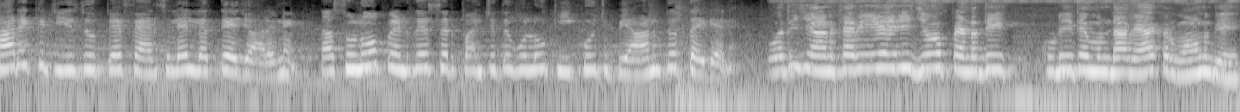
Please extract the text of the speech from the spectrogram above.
ਹਰ ਇੱਕ ਚੀਜ਼ ਦੇ ਉੱਤੇ ਫੈਸਲੇ ਲਿੱਤੇ ਜਾ ਰਹੇ ਨੇ। ਤਾਂ ਸੁਣੋ, ਪਿੰਡ ਦੇ ਸਰਪੰਚ ਦੇ ਵੱਲੋਂ ਕੀ ਕੁਝ ਬਿਆਨ ਦਿੱਤੇ ਗਏ ਨੇ? ਉਹਦੀ ਜਾਣਕਾਰੀ ਹੈ ਜੀ, ਜੋ ਪਿੰਡ ਦੀ ਕੁੜੀ ਤੇ ਮੁੰਡਾ ਵਿਆਹ ਕਰਵਾਉਣਗੇ,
